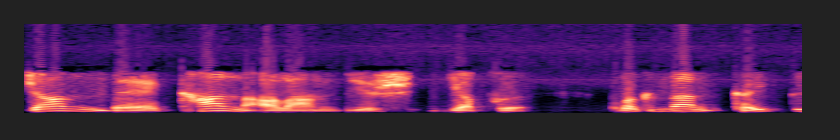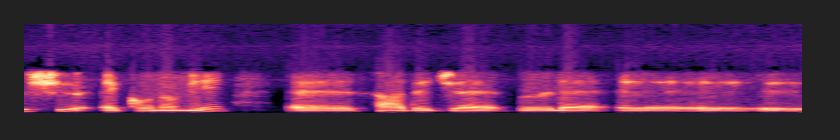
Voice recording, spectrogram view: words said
can ve kan alan bir yapı. Bakımdan kayıt dışı ekonomi e, sadece böyle e, e, e,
